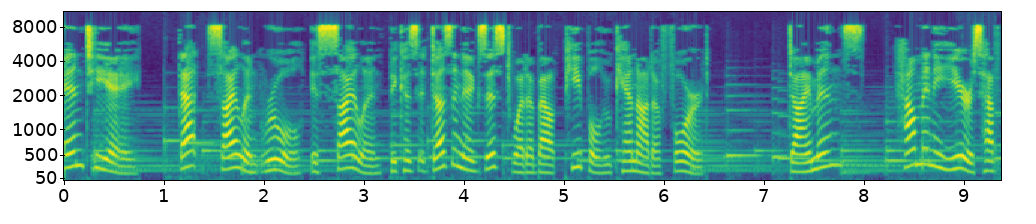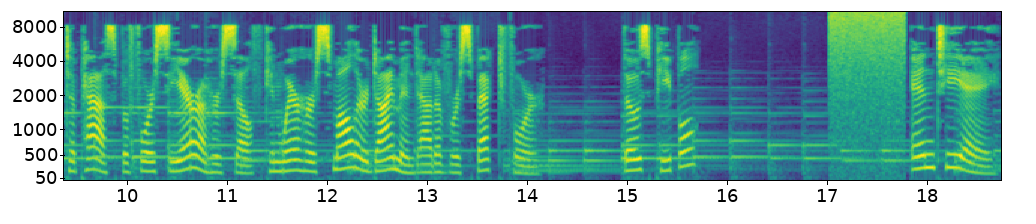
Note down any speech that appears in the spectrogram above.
NTA that silent rule is silent because it doesn't exist. What about people who cannot afford diamonds? How many years have to pass before Sierra herself can wear her smaller diamond out of respect for those people? NTA.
